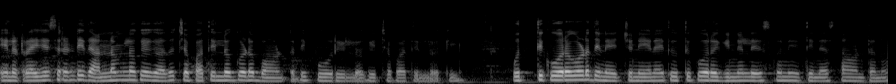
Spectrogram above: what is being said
ఇలా ట్రై చేశారంటే ఇది అన్నంలోకే కాదు చపాతీల్లోకి కూడా బాగుంటుంది. పూరీల్లోకి చపాతీల్లోకి. ఉత్తి కూర కూడా తినేయచ్చు. నేనైతే ఉత్తి కూర గిన్నెలు వేసుకొని తినేస్తూ ఉంటాను.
